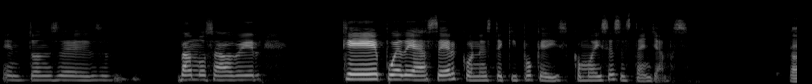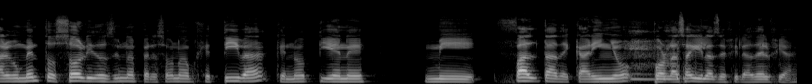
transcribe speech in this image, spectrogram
entonces vamos a ver qué puede hacer con este equipo que, como dices, está en llamas. Argumentos sólidos de una persona objetiva que no tiene mi falta de cariño por las Águilas de Filadelfia.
